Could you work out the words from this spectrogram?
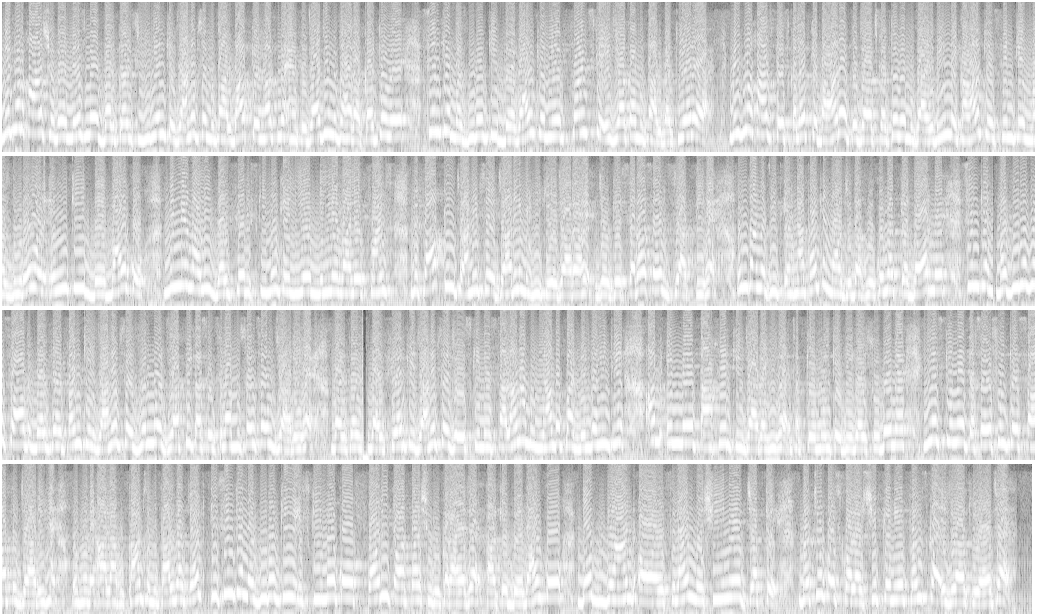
Nagar Khan sugar mills میں workers union کی جانب سے مطالبات کے حق میں احتجاجی مظاہرہ کرتے ہوئے سندھ کے مزدوروں کی بیواؤں کے لیے فنڈز کے اجرا کا مطالبہ کیا گیا۔ نگل خان پریس کلب کے باہر احتجاج کرتے ہوئے مظاہرین نے کہا کہ سندھ کے مزدوروں اور ان کی بیواؤں کو ملنے والی ویلفیئر اسکیموں کے لیے ملنے والے فنڈز وفاق کی جانب سے جاری نہیں کیے جا رہے، جو کہ سراسر زیادتی ہے۔ ان کا مزید کہنا تھا کہ موجودہ حکومت کے دور میں سندھ کے مزدوروں کے ساتھ ویلفیئر فنڈ کی جانب سے ظلم و زیادتی کا سلسلہ مسلسل جاری ہے۔ ورکرز ویلفیئر کی جانب سے جو اسکیمیں سالانہ بنیادوں پر مل رہی تھی، اب ان میں تاخیر کی جا رہی ہے۔ جبکہ ملک کے دیگر صوبوں میں یہ اسکیمیں تسلسل کے ساتھ جاری ہیں۔ انہوں نے اعلیٰ حکام سے مطالبہ کیا کہ سندھ کے مزدوروں کی اسکیموں کو فوری طور پر شروع کرایا جائے تاکہ بیواؤں کو ڈیپ برانڈ اور سلائی مشینیں جبکہ بچوں کو اسکالرشپ کے لیے فنڈز کا اجرا کیا جائے۔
